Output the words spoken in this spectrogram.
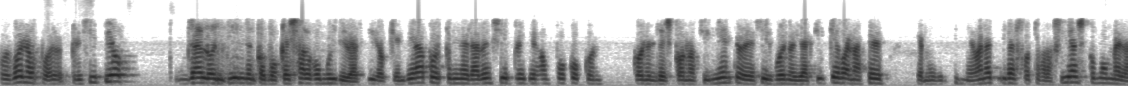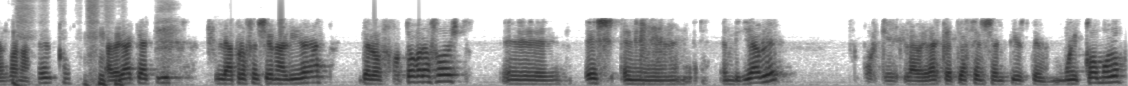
pues bueno, por el principio ya lo entienden como que es algo muy divertido. Quien llega por primera vez siempre llega un poco con, con el desconocimiento de decir, bueno, ¿y aquí qué van a hacer? ¿Que me, van a tirar fotografías? ¿Cómo me las van a hacer? La verdad que aquí la profesionalidad de los fotógrafos eh, es eh, envidiable, porque la verdad que te hacen sentirte muy cómodo,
